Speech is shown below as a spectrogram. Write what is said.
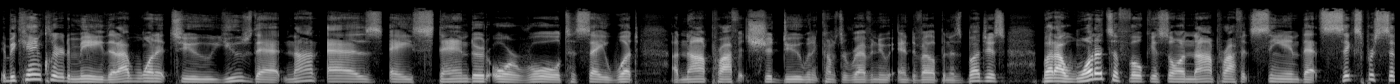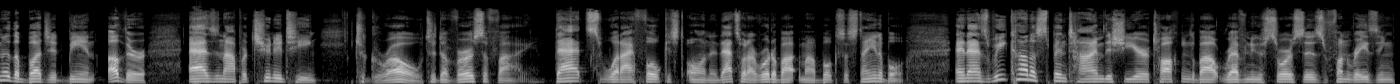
it became clear to me that I wanted to use that not as a standard or rule to say what a nonprofit should do when it comes to revenue and developing its budgets, but I wanted to focus on nonprofits seeing that 6% of the budget being other as an opportunity to grow, to diversify, that's what I focused on, and that's what I wrote about in my book, Sustainable. And as we kind of spend time this year talking about revenue sources, fundraising,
